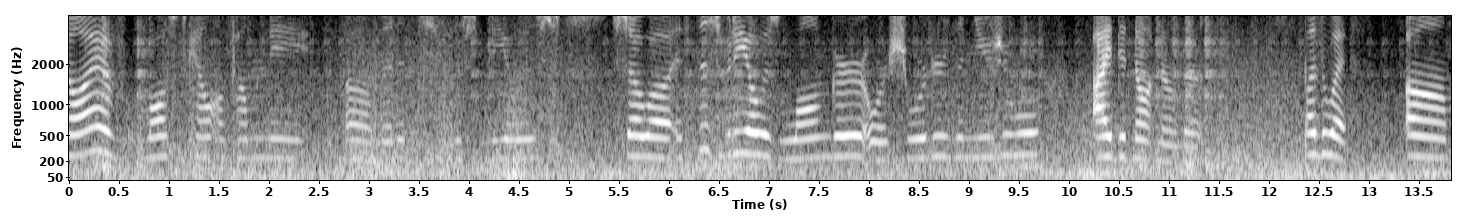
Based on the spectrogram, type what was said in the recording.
know, I have lost count of how many uh, minutes this video is. So uh, if this video is longer or shorter than usual, I did not know that. By the way, um,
